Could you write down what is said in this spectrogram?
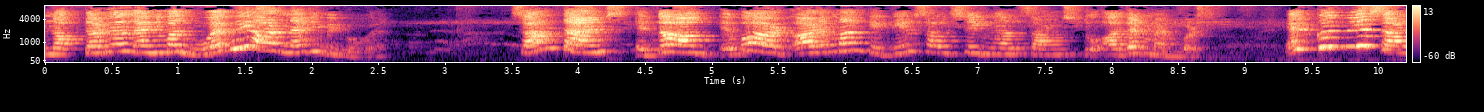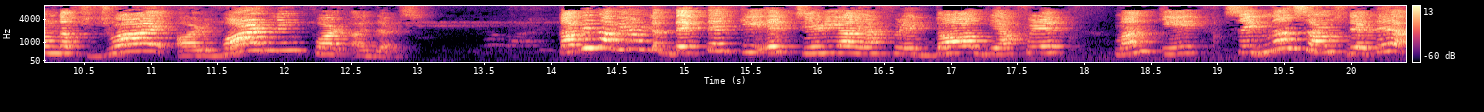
नॉक्टर्नल एनिमल हुए भी और नहीं भी हुए Sometimes a dog, a bird or a monkey gives out signal sounds to other members. It could be a sound of joy or warning for others. कभी कभी हम लोग देखते हैं कि एक चिड़िया या फिर एक डॉग या फिर एक मंकी सिग्नल साउंड्स देते हैं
